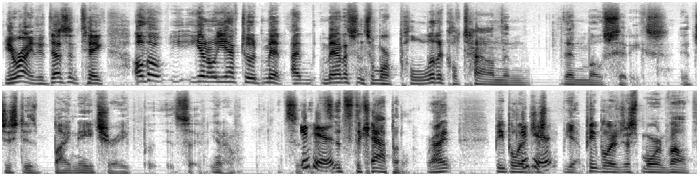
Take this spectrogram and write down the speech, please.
You're right. It doesn't take, although, you know, you have to admit, I, Madison's a more political town than, than most cities. It just is by nature. A, it's, a, you know, it's, It it's, is. it's the capital, right? People are It just, is. yeah, people are just more involved.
